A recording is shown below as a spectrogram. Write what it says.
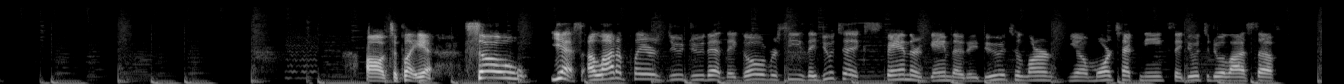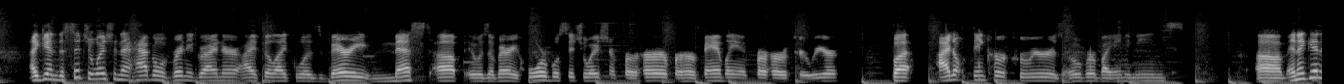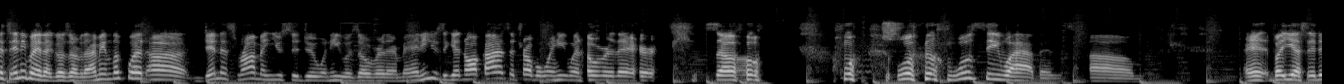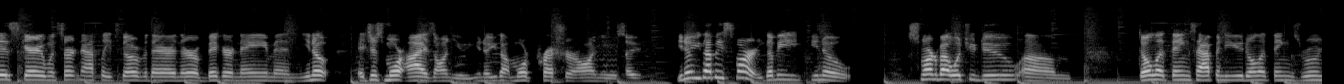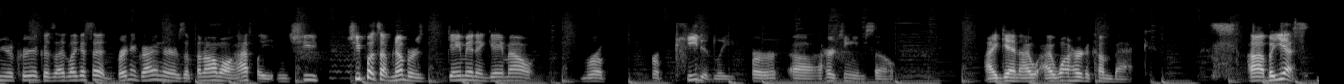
Oh, to play, yeah. So yes, a lot of players do do that. They go overseas. They do it to expand their game. Though they do it to learn, you know, more techniques. They do it to do a lot of stuff again, the situation that happened with Brittney Griner, I feel like was very messed up. It was a very horrible situation for her, for her family, and for her career. But I don't think her career is over by any means. Um, and again, it's anybody that goes over there. I mean, look what uh, Dennis Rodman used to do when he was over there, man. He used to get in all kinds of trouble when he went over there. So we'll, we'll, we'll see what happens. Um, and, but yes, it is scary when certain athletes go over there and they're a bigger name, and you know, it's just more eyes on you. You know, you got more pressure on you. So, you know, you gotta be smart. You gotta be, you know, smart about what you do. Um, don't let things happen to you. Don't let things ruin your career. Because, like I said, Brittney Griner is a phenomenal athlete, and she she puts up numbers game in and game out re- repeatedly for uh, her team. So, again, I, I want her to come back. Uh, but yes,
